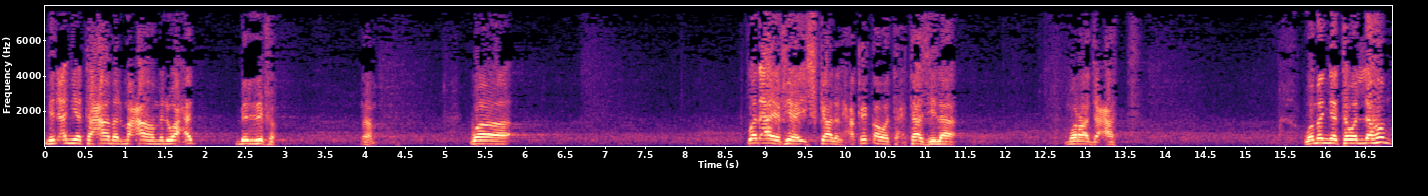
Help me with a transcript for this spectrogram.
من أن يتعامل معهم الواحد بالرفق. نعم. و والآية فيها إشكال الحقيقة وتحتاج إلى مراجعات. ومن يتولهم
